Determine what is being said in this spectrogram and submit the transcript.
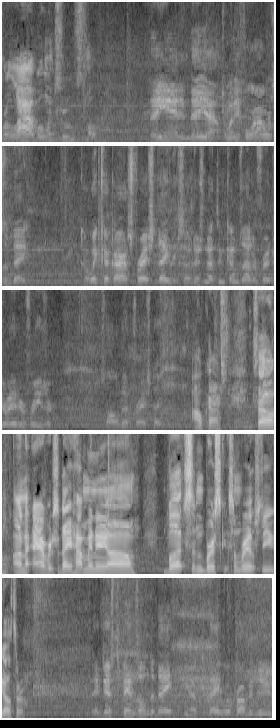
Reliable and true smoke. Day in and day out, 24 hours a day. So we cook ours fresh daily, so there's nothing comes out of the refrigerator or freezer. It's all done fresh daily. Okay. So on the average day, how many um, butts and briskets and ribs do you go through? It just depends on the day. You know, today we'll probably do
